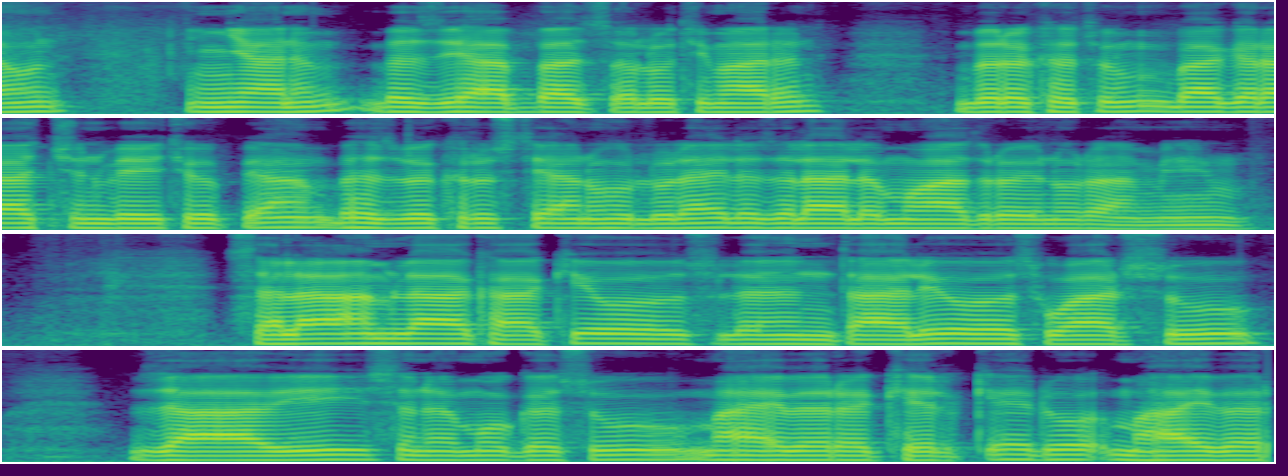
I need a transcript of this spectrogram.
ይሁን። እኛንም በዚህ አባት ጸሎት ይማረን። በረከቱም በአገራችን በኢትዮጵያ በህዝበ ክርስቲያኑ ሁሉ ላይ ለዘላለሙ አድሮ ይኑር፣ አሜን። ሰላም ለአካኪዎስ ለእንጣሊዮስ ዋርሱ ዛቢ ስነ ሞገሱ ማይበረ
